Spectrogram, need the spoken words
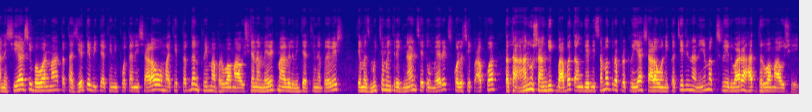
અને સીઆરસી ભવનમાં તથા જે તે વિદ્યાર્થીની પોતાની શાળાઓમાંથી તદ્દન ફ્રીમાં ભરવામાં આવશે. તેના મેરિટમાં આવેલ વિદ્યાર્થીને પ્રવેશ તેમજ મુખ્યમંત્રી જ્ઞાન સેતુ મેરિટ સ્કોલરશીપ આપવા તથા આનુષાંગિક બાબત અંગેની સમગ્ર પ્રક્રિયા શાળાઓની કચેરીના નિયામક શ્રી દ્વારા હાથ ધરવામાં આવશે.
